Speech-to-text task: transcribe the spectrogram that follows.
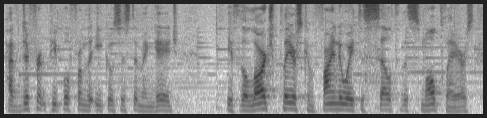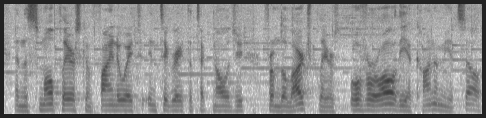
Have different people from the ecosystem engage If the large players can find a way to sell to the small players and the small players can find a way to integrate the technology from the large players, overall the economy itself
